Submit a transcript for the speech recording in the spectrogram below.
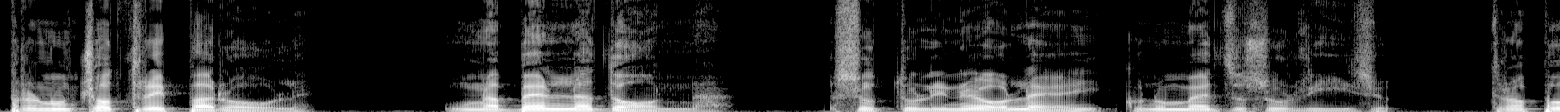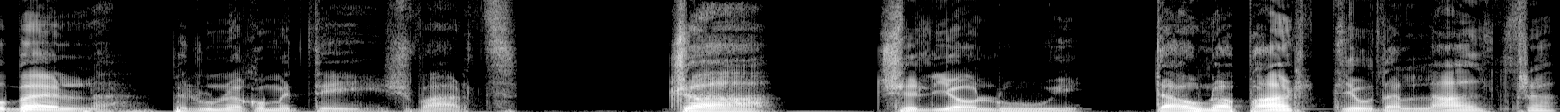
pronunciò tre parole. Una bella donna, sottolineò lei con un mezzo sorriso. Troppo bella per una come te, Schwarz. Già, celiò lui, da una parte o dall'altra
